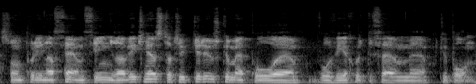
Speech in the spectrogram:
som på dina fem fingrar. Vilka hästar tycker du ska med på eh, vår V75-kupong?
